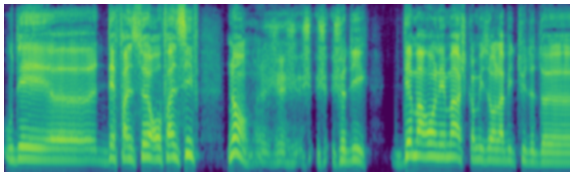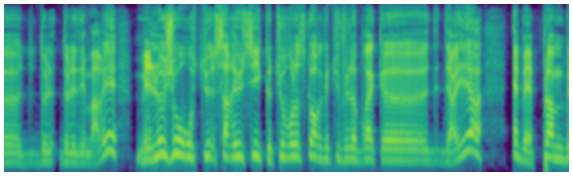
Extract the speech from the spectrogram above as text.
ou des euh, défenseurs offensifs, non, je, dis démarrons les matchs comme ils ont l'habitude de, de- les démarrer, mais le jour où ça réussit, que tu ouvres le score et que tu fais le break euh, derrière, eh bien, plan B,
